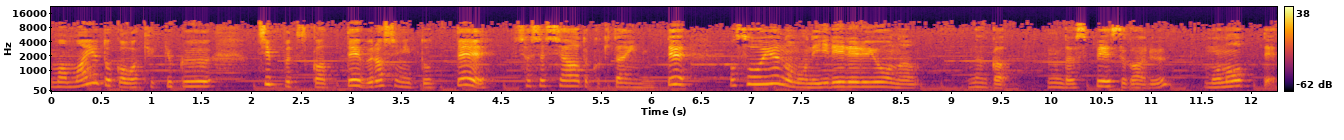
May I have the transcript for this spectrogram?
まあ眉とかは結局、チップ使ってブラシに取って、シャシャシャーとかきたいんで、まあ、そういうのもね、入れれるような、なんか、なんだろ、スペースがあるものって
